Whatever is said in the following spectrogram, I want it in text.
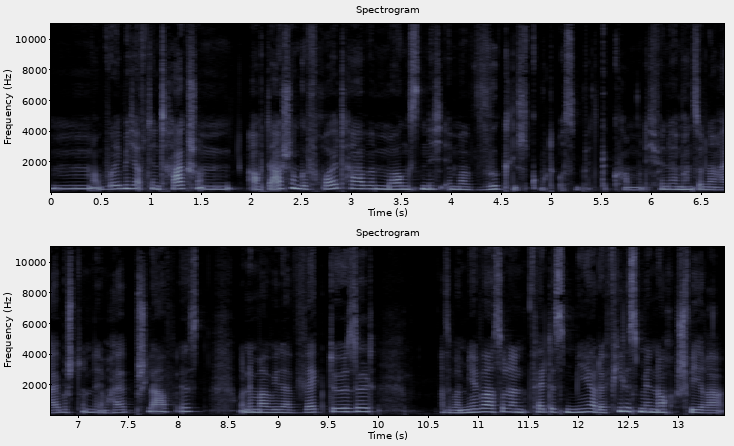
hm, obwohl ich mich auf den Tag schon auch da schon gefreut habe, morgens nicht immer wirklich gut aus dem Bett gekommen. Und ich finde, wenn man so eine halbe Stunde im Halbschlaf ist und immer wieder wegdöselt, also bei mir war es so, dann fällt es mir oder fiel es mir noch schwerer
